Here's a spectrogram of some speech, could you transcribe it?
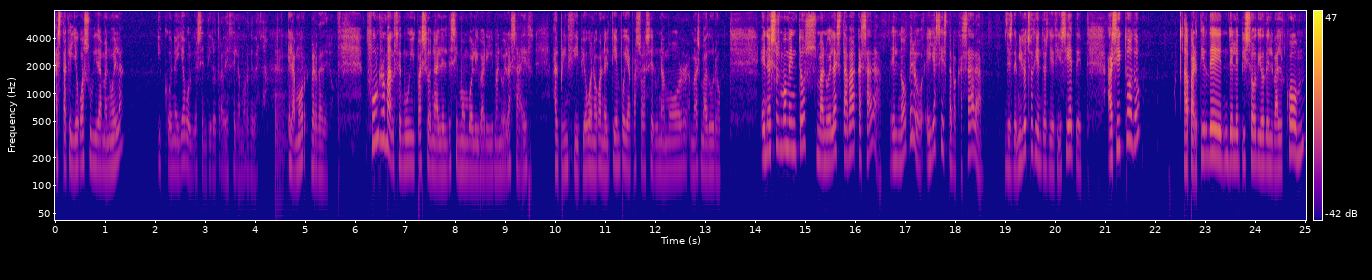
Hasta que llegó a su vida Manuela y con ella volvió a sentir otra vez el amor de verdad, el amor verdadero. Fue un romance muy pasional el de Simón Bolívar y Manuela Sáez al principio. Bueno, con el tiempo ya pasó a ser un amor más maduro. En esos momentos Manuela estaba casada, él no, pero ella sí estaba casada, desde 1817. Así todo, a partir de- del episodio del balcón,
